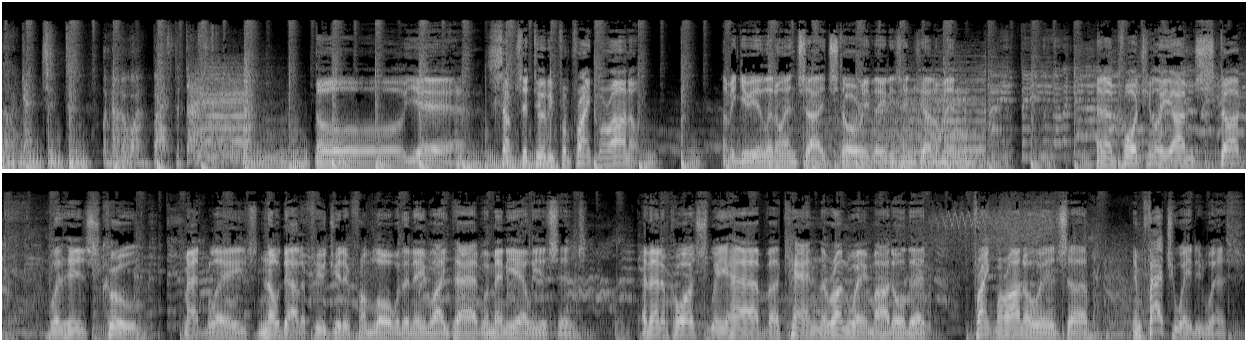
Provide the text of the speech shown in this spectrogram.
gonna get you too. Another one bites the dust. Oh, yeah. Substituting from Frank Morano. Let me give you a little inside story, ladies and gentlemen. And unfortunately, I'm stuck with his crew. Matt Blaze, no doubt a fugitive from law with a name like that, with many aliases. And then, of course, we have uh, Ken, the runway model that Frank Morano is uh, infatuated with.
